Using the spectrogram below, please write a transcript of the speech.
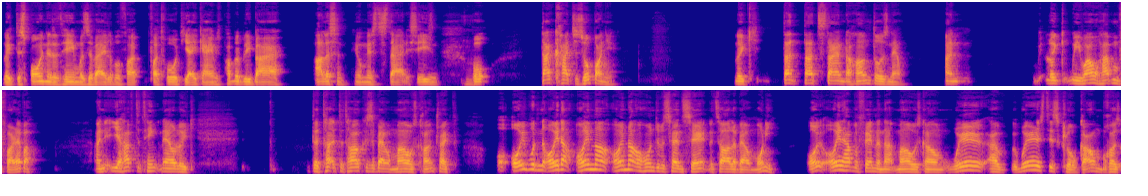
like the spine of the team was available for for thirty eight games, probably bar Alisson who missed the start of the season, but that catches up on you. Like that that's starting to haunt us now, and like we won't have him forever. And you have to think now, like the t- the talk is about Mo's contract. I, I wouldn't. I don't, I'm not. I'm not 100 percent certain it's all about money. I I'd have a feeling that Mo is going. Where uh, where is this club going? Because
